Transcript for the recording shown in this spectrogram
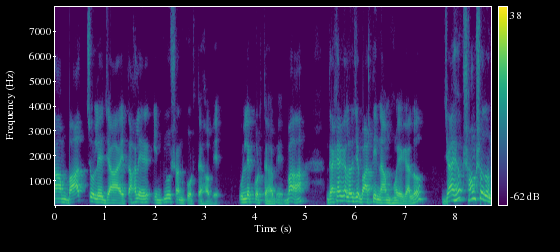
নাম বাদ চলে যায়, তাহলে ইনক্লুশন করতে হবে, উল্লেখ করতে হবে বা দেখা গেল যে বাড়তি নাম হয়ে গেল। যাই হোক, সংশোধন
